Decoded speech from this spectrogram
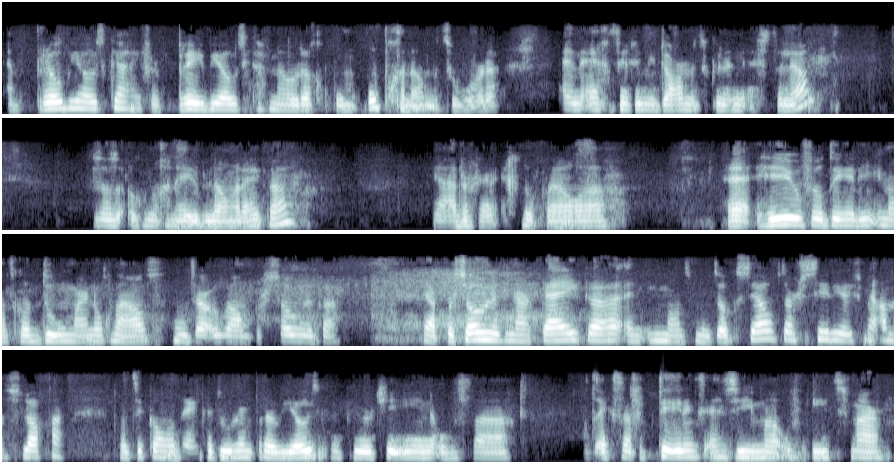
En probiotica heeft er prebiotica nodig om opgenomen te worden. En echt zich in die darmen te kunnen nestelen. Dus dat is ook nog een hele belangrijke. Ja, er zijn echt nog wel hè, heel veel dingen die iemand kan doen. Maar nogmaals, moet daar ook wel een ja, persoonlijk naar kijken. En iemand moet ook zelf daar serieus mee aan de slag gaan. Want ik kan wel denken, doe er een probiotica kuurtje in. Of uh, wat extra verteringsenzymen of iets. Maar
